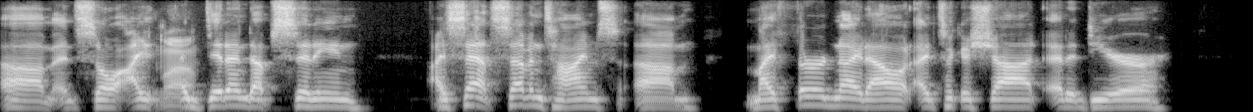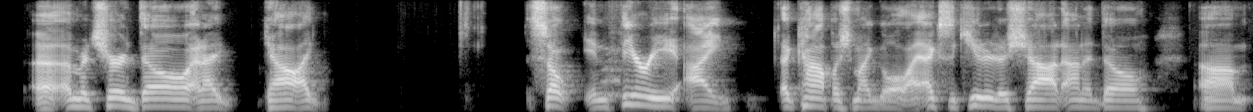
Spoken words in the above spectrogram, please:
Um, and so I, wow. I did end up sitting. I sat seven times. Um, my third night out, I took a shot at a deer, a, a mature doe, and I, gal, I. So in theory, I accomplished my goal. I executed a shot on a doe. Um,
